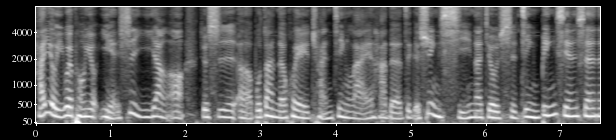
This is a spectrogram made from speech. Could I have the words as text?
还有一位朋友也是一样啊，就是呃不断的会传进来他的这个讯息，那就是景斌先生。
